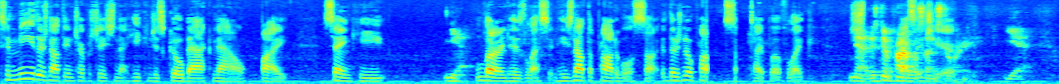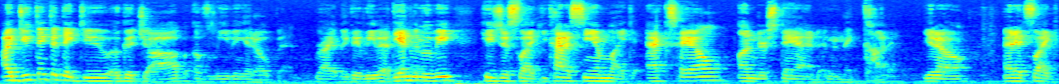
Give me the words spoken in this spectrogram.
To me, there's not the interpretation that he can just go back now by saying he Yeah. learned his lesson. He's not the prodigal son. There's no prodigal son type of like. No, there's no prodigal son here. story. Yeah, I do think that they do a good job of leaving it open, right? Like they leave it at the end of the movie. He's just like you kind of see him like exhale, understand, and then they cut it. You know, and it's like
